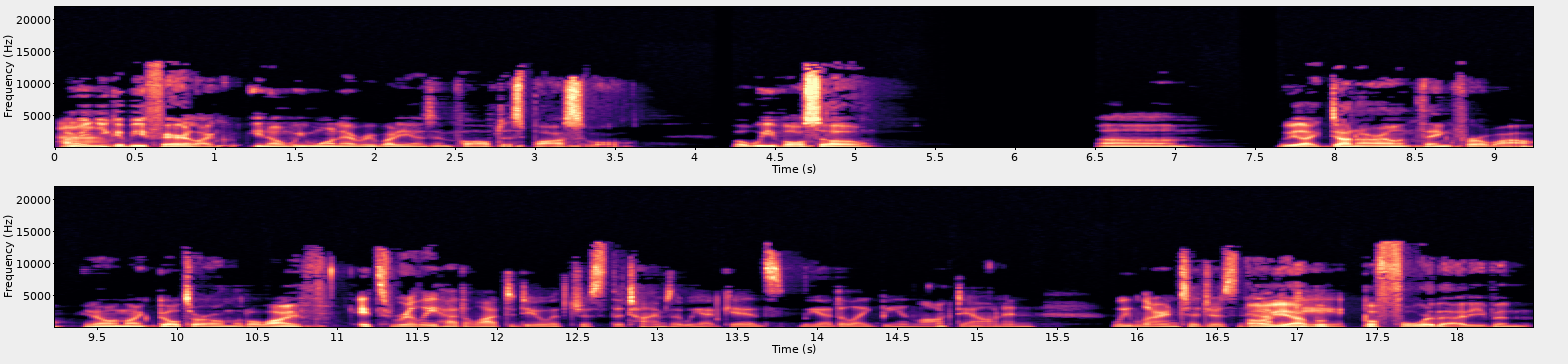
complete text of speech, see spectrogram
I mean, you Um, could be fair. Like, you know, we want everybody as involved as possible, but we've also, um, we like done our own thing for a while, you know, and like built our own little life. it's really had a lot to do with just the times that we had kids. We had to like be in lockdown and we learned to just Oh yeah, but before that, even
